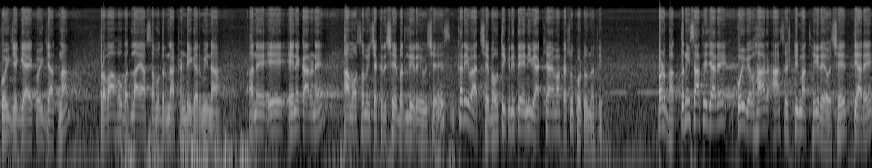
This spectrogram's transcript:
કોઈક જગ્યાએ કોઈક જાતના પ્રવાહો બદલાયા સમુદ્રના ઠંડી ગરમીના અને એ, એને કારણે આ મોસમી ચક્ર છે એ બદલી રહ્યું છે. ખરી વાત છે. ભૌતિક રીતે એની વ્યાખ્યા એમાં કશું ખોટું નથી. પણ ભક્તની સાથે જ્યારે કોઈ વ્યવહાર આ સૃષ્ટિમાં થઈ રહ્યો છે, ત્યારે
